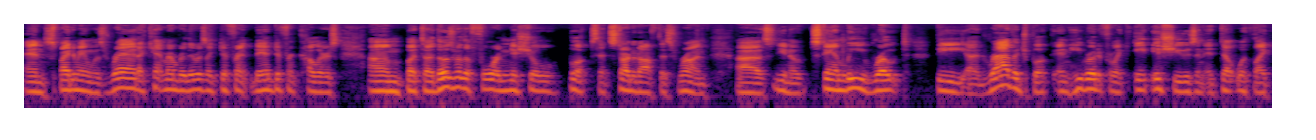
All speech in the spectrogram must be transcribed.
and Spider-Man was red. I can't remember. There was like different. They had different colors, um, but uh, those were the four initial books that started off this run. Uh, you know, Stan Lee wrote the uh, Ravage book, and he wrote it for like eight issues, and it dealt with like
